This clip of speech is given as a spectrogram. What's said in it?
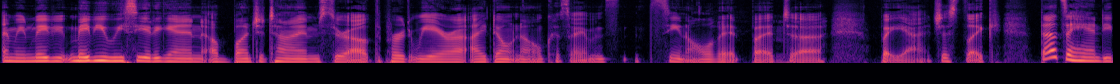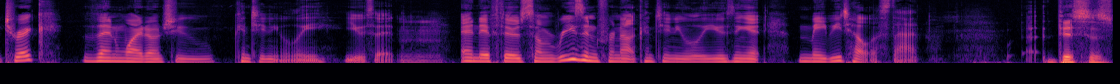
I mean, maybe maybe we see it again a bunch of times throughout the Pertwee era. I don't know because I haven't seen all of it, but mm-hmm. uh, but yeah, just like that's a handy trick. Then why don't you continually use it? Mm-hmm. And if there's some reason for not continually using it, maybe tell us that. This is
